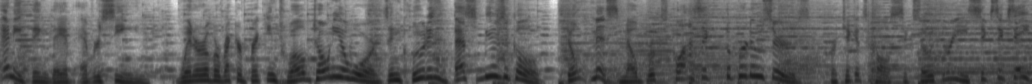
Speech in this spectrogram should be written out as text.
anything they have ever seen. Winner of a record breaking 12 Tony Awards, including Best Musical. Don't miss Mel Brooks' classic, The Producers. For tickets, call 603 668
